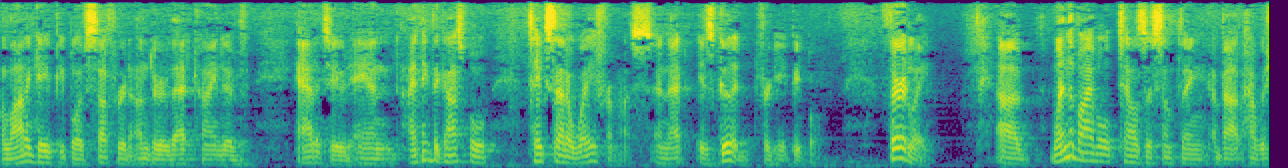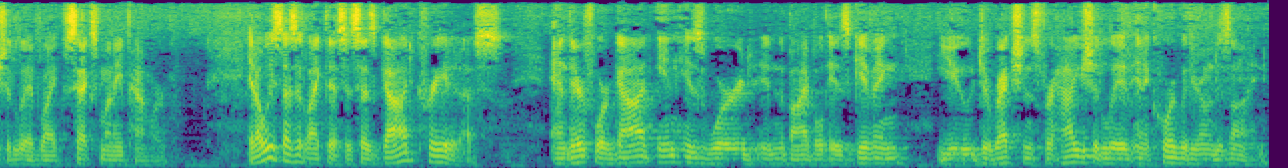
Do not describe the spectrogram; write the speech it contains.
A lot of gay people have suffered under that kind of attitude, and I think the gospel takes that away from us, and that is good for gay people. Thirdly, uh, when the Bible tells us something about how we should live, like sex, money, power, it always does it like this. It says, God created us, and therefore God in His Word in the Bible is giving you directions for how you should live in accord with your own design.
